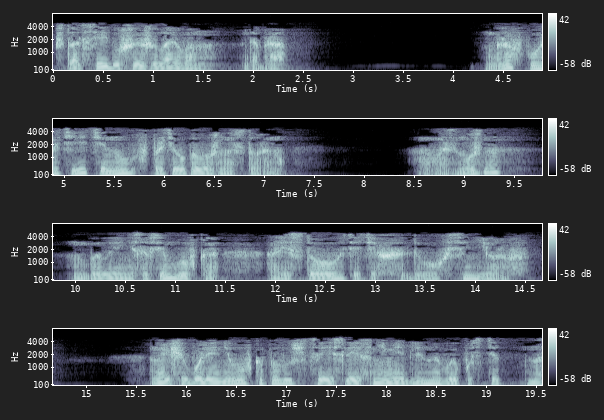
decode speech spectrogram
что от всей души желаю вам добра. Граф Пуатье тянул в противоположную сторону. Возможно, было и не совсем ловко арестовывать этих двух сеньоров. Но еще более неловко получится, если их немедленно выпустят на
